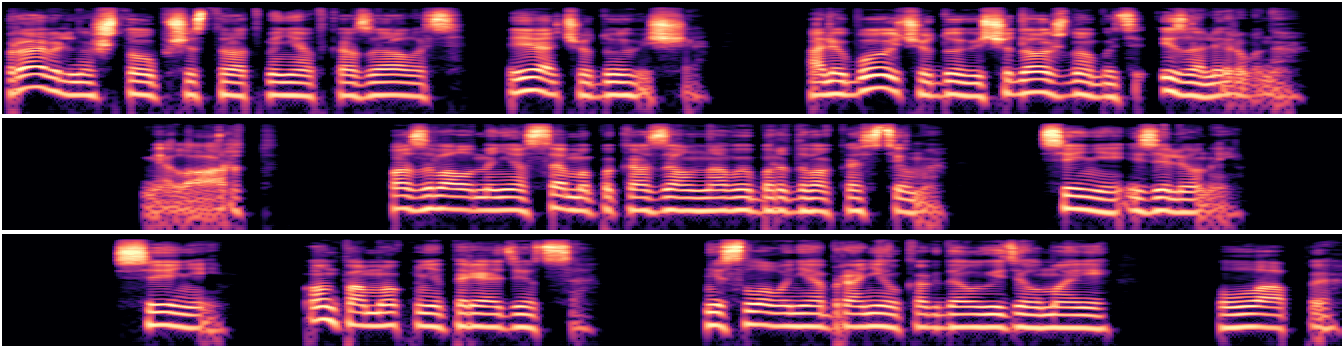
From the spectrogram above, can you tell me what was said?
Правильно, что общество от меня отказалось. Я чудовище. А любое чудовище должно быть изолировано. «Милорд», — позвал меня Сэм и показал на выбор два костюма — синий и зеленый. Синий. Он помог мне переодеться. Ни слова не обронил, когда увидел мои лапы.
